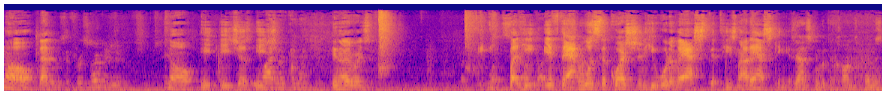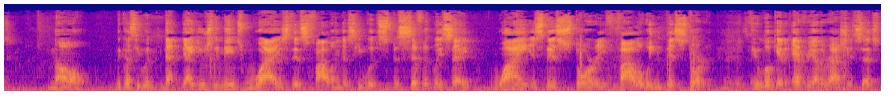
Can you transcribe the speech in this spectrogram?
No, that It was the first What order. did no. He he just he. Why they're connected? In other words, What's- but he if that was the question, he would have asked it. He's not asking it. He's asking about the context. No, because he would that that usually means why is this following this? He would specifically say why is this story following this story? If you look at every other Rashi, it says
